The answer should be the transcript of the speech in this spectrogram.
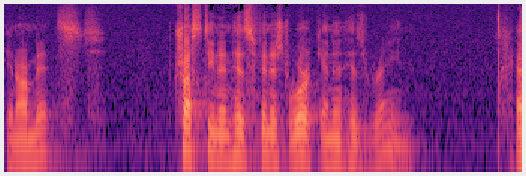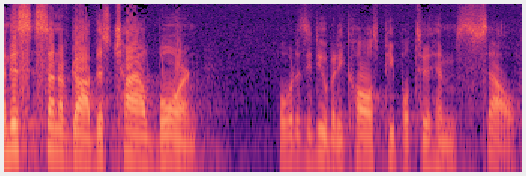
in our midst, trusting in his finished work and in his reign. And this Son of God, this child born, well, what does he do? But he calls people to himself.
